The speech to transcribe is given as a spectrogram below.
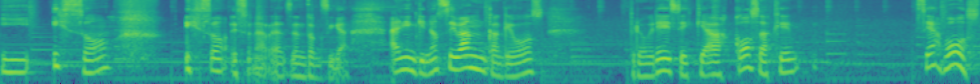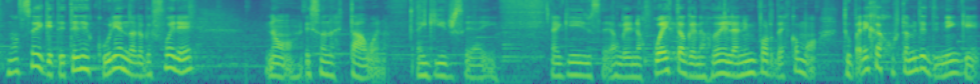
Y eso, eso es una relación tóxica. Alguien que no se banca que vos progreses, que hagas cosas, que seas vos, no sé, que te estés descubriendo lo que fuere. No, eso no está bueno. Hay que irse ahí. Hay que irse, aunque nos cuesta, aunque nos duela, no importa. Es como tu pareja justamente te tiene que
